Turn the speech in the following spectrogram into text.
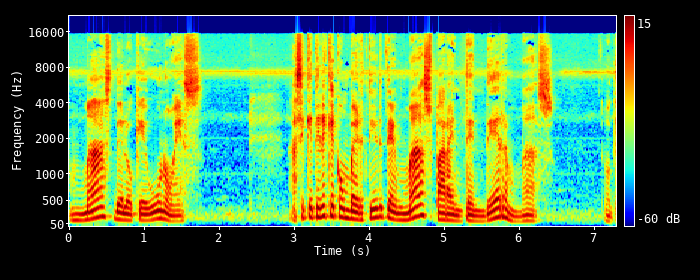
más de lo que uno es. Así que tienes que convertirte en más para entender más. ¿Ok?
